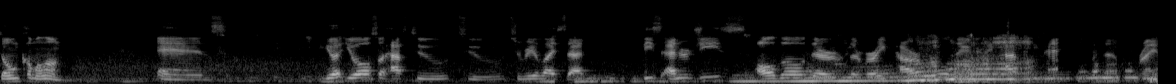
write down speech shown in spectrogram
don't come alone, and you, you also have to to to realize that these energies, although they're they're very powerful, they, they have companions with them, right?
